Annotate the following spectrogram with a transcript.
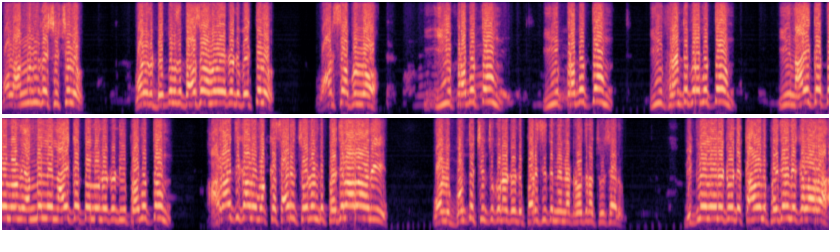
వాళ్ళ అంగనుగ శిష్యులు వాళ్ళకు డబ్బులకు దాసోహమైనటువంటి వ్యక్తులు వాట్సాప్లో ఈ- ప్రభుత్వం ఈ ప్రభుత్వం ఈ ఫ్రంట్ ప్రభుత్వం ఈ నాయకత్వంలోని ఎమ్మెల్యే నాయకత్వంలో ఉన్నటువంటి ఈ ప్రభుత్వం అరాజకాలు ఒక్కసారి చూడండి ప్రజలారా అని వాళ్ళు గొంతు చించుకున్నటువంటి పరిస్థితి నిన్నటి రోజున చూశారు. విఘ్నులైనటువంటి కావలి ప్రజానికలారా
